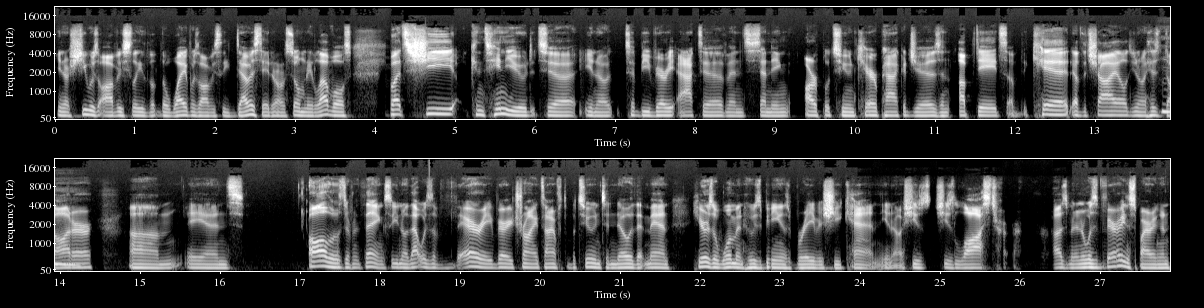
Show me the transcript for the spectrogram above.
you know she was obviously the, the wife was obviously devastated on so many levels but she continued to you know to be very active and sending our platoon care packages and updates of the kid of the child you know his mm-hmm. daughter um, and all those different things. So, you know, that was a very, very trying time for the platoon to know that, man, here's a woman who's being as brave as she can. You know, she's she's lost her husband and it was very inspiring and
